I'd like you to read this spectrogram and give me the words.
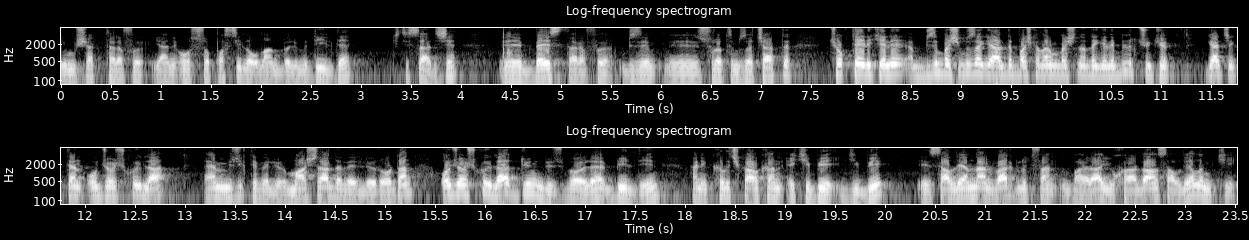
yumuşak tarafı yani o sopasıyla olan bölümü değil de işte sadece e, bez tarafı bizim e, suratımıza çarptı. Çok tehlikeli. Bizim başımıza geldi. Başkalarının başına da gelebilir. Çünkü gerçekten o coşkuyla hem müzik de veriliyor, marşlar da veriliyor oradan. O coşkuyla dümdüz böyle bildiğin hani kılıç kalkan ekibi gibi e, sallayanlar var. Lütfen bayrağı yukarıdan sallayalım ki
